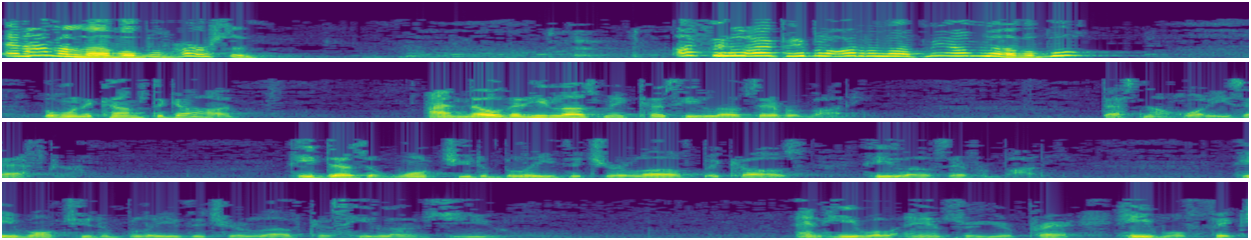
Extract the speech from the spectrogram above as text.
And I'm a lovable person. I feel like people ought to love me. I'm lovable. But when it comes to God, I know that He loves me because He loves everybody. That's not what He's after. He doesn't want you to believe that you're loved because He loves everybody. He wants you to believe that you're loved because He loves you and He will answer your prayer. He will fix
